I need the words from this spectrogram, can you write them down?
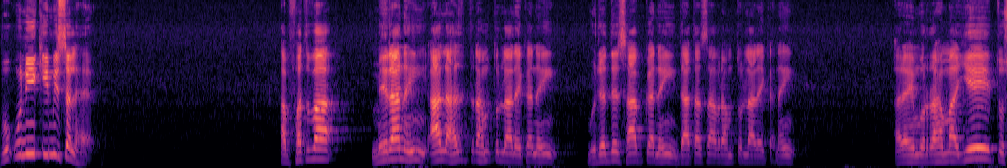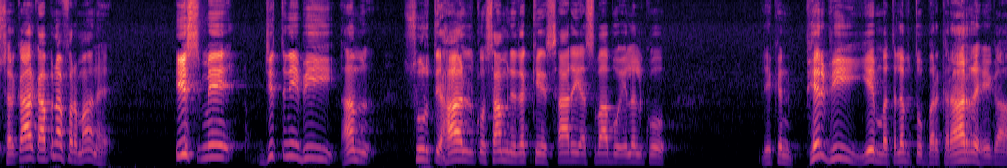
वो उन्हीं की मिसल है। अब फतवा मेरा नहीं, आला हज़रत रहमत का नहीं मुजद साहब का नहीं, दाता साहब रहमत का नहीं। रहमा ये तो सरकार का अपना फरमान है। इसमें जितनी भी हम सूरत हाल को सामने रखें, सारे इसबाब इलल को, लेकिन फिर भी ये मतलब तो बरकरार रहेगा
